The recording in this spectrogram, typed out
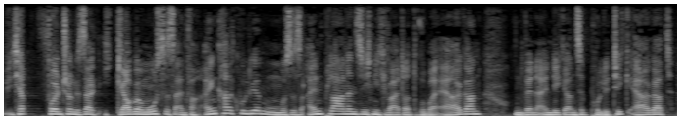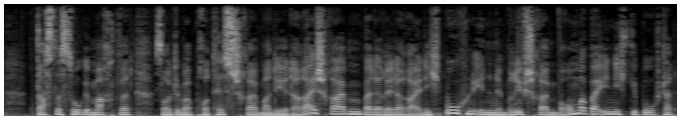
ich habe vorhin schon gesagt, ich glaube, man muss es einfach einkalkulieren, man muss es einplanen, sich nicht weiter drüber ärgern. Und wenn einen die ganze Politik ärgert, dass das so gemacht wird, sollte man Protestschreiben an die Reederei schreiben, bei der Reederei nicht buchen, ihnen einen Brief schreiben, warum man bei ihnen nicht gebucht hat.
